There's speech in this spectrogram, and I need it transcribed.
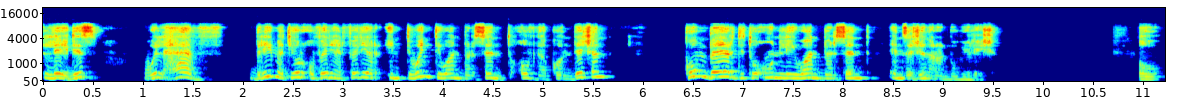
ladies will have premature ovarian failure in 21% of the condition compared to only 1% in the general population. So,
